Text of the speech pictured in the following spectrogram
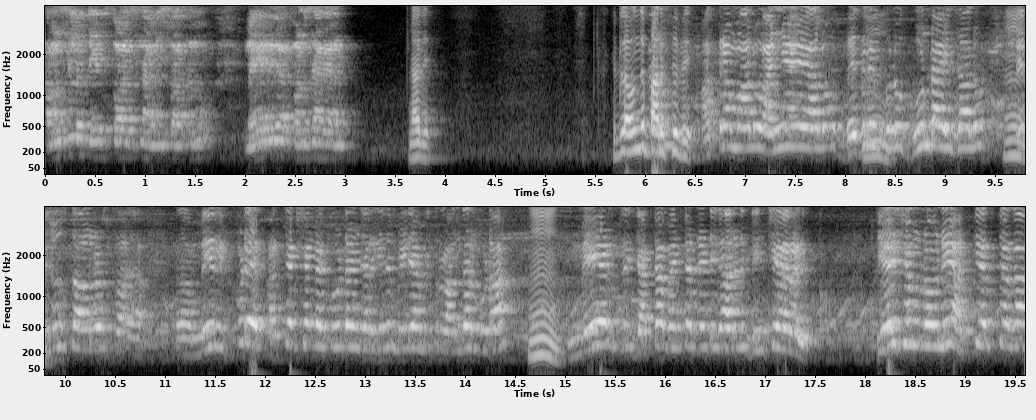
కౌన్సిల్లో తీర్చుకోవాల్సిన విశ్వాసము మేయర్గా కొనసాగాలి అది. ఇట్లా ఉంది పరిస్థితి. అక్రమాలు అన్యాయాలు బెదిరింపులు గూండాయిజాలు. మీరు చూస్తా ఆ, మీరు ఇప్పుడే ప్రత్యక్షంగా చూడడం జరిగింది మీడియా మిత్రులు అందరూ కూడా. మేయర్ శ్రీ జక్కా వెంకటరెడ్డి గారిని దించేయాలని. దేశంలోనే అత్యంతగా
